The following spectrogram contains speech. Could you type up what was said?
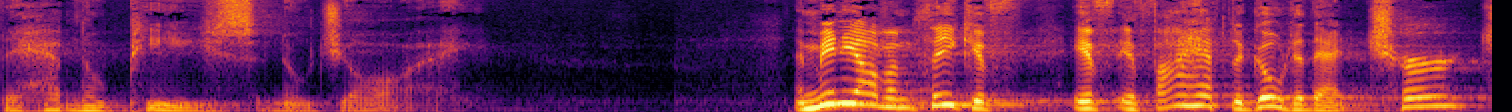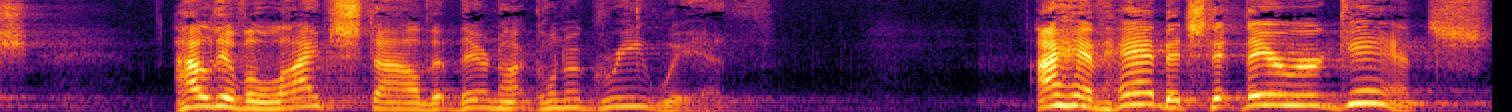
they have no peace, no joy. And many of them think if if if I have to go to that church, I live a lifestyle that they're not going to agree with. I have habits that they're against.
